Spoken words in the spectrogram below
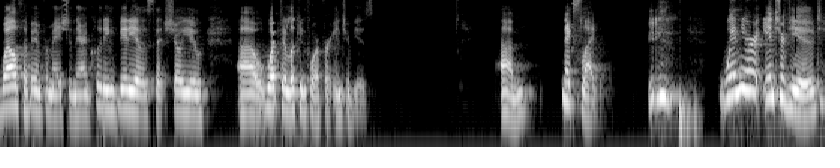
wealth of information there, including videos that show you uh, what they're looking for for interviews. Um, next slide. when you're interviewed,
